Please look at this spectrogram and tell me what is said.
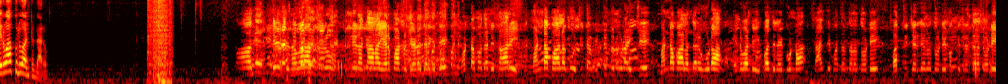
నిర్వాహకులు అంటున్నారు. నవరాత్రులు అన్ని రకాల ఏర్పాట్లు చేయడం జరిగింది. మొట్టమొదటిసారి మండపాలకు ఉచిత విద్యుత్తును కూడా ఇచ్చి మండపాలందరూ కూడా ఎటువంటి ఇబ్బంది లేకుండా శాంతి భద్రతలతోటి భక్తి చర్యలతోటి భక్తి శ్రద్ధలతోటి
